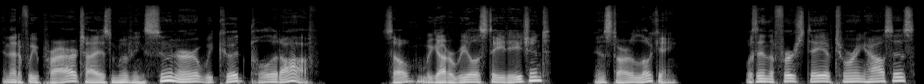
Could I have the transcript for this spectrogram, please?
and that if we prioritized moving sooner, we could pull it off. So we got a real estate agent and started looking. Within the first day of touring houses,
